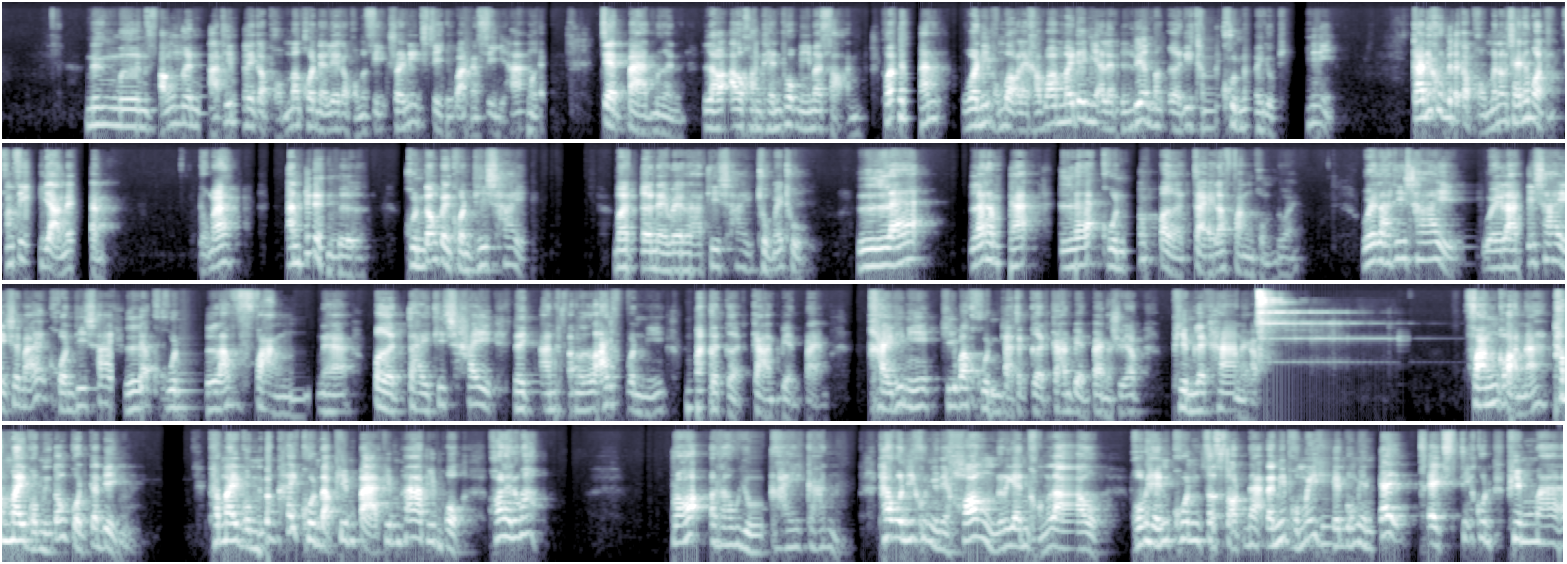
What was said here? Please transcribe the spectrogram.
หนึ่งหมื่นสองหมื่นบาทที่เรียนกับผมบางคนเนี่ยเรียนกับผมสี่ training สี่วันสี่ห้าหมื่นเจ็ดแปดหมื่นเราเอาคอนเทนต์พวกนี้มาสอน เพราะฉะนั้นวันนี้ผมบอกเลยครับว่าไม่ได้มีอะไรเป็นเรื่องบังเอิญที่ทำให้คุณมาอยู่ที่นี่ การที่คุณมากับผมมันต้องใช้ทั้งหมดสามสี่อย่างด้วยกันถูกไหมอันที่หนึ่งคือคุณต้องเป็นคนที่ใช่ มาเจอในเวลาที่ใช่ถูกไม่ถูก และและทำไมฮะและคุณต้องเปิดใจและฟังผมด้วย เวลาที่ใช่ เวลาที่ใช่ใช่ไหมคนที่ใช่ และคุณรับฟังนะฮะเปิดใจที่ใช่ในการฟังไลฟ์วันนี้ มันจะเกิดการเปลี่ยนแปลง ใครที่นี้คิดว่าคุณอยากจะเกิดการเปลี่ยนแปลงกับชีวิตครับพิมพ์เลขห้าหนะครับ ฟังก่อนนะทำไมผมถึงต้องกดกระดิ่งทำไมผมถึงต้องให้คุณแบบพิมพ์แปดพิมพ์ห้าพิมพ์หก เพราะอะไรรู้ป่าเพราะเราอยู่ไกลกัน ถ้าวันนี้คุณอยู่ในห้องเรียนของเรา ผมเห็นคุณสดๆนะแต่นี่ผมไม่เห็นผมเห็นแค่ text ที่คุณพิมพ์มา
